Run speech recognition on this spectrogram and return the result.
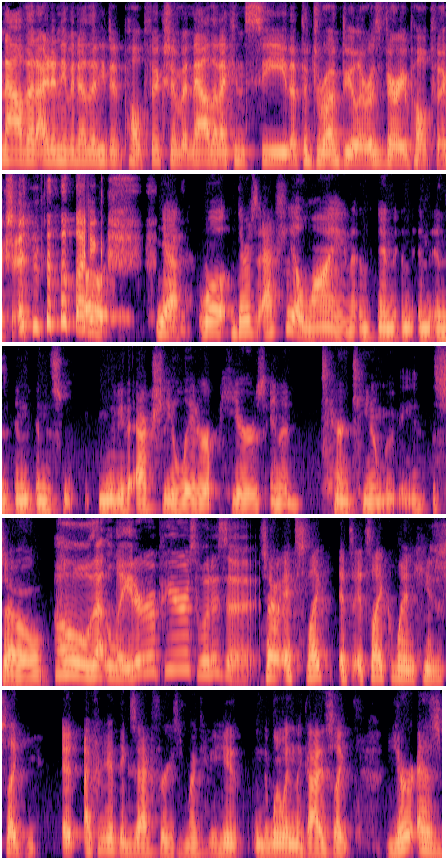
now that i didn't even know that he did pulp fiction but now that i can see that the drug dealer is very pulp fiction like Oh, yeah. Well there's actually a line in in, in, in, in in this movie that actually later appears in a tarantino movie so Oh, that later appears. What is it? So it's like it's it's like when he's just like it, I forget the exact phrase, but he when, the guy's like, "You're as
